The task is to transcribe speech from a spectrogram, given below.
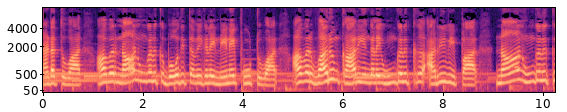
நடத்துவார். அவர் நான் உங்களுக்கு போதித்தவைகளை நினைப்பூட்டுவார். அவர் வரும் காரியங்களை உங்களுக்கு அறிவிப்பார். நான் உங்களுக்கு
